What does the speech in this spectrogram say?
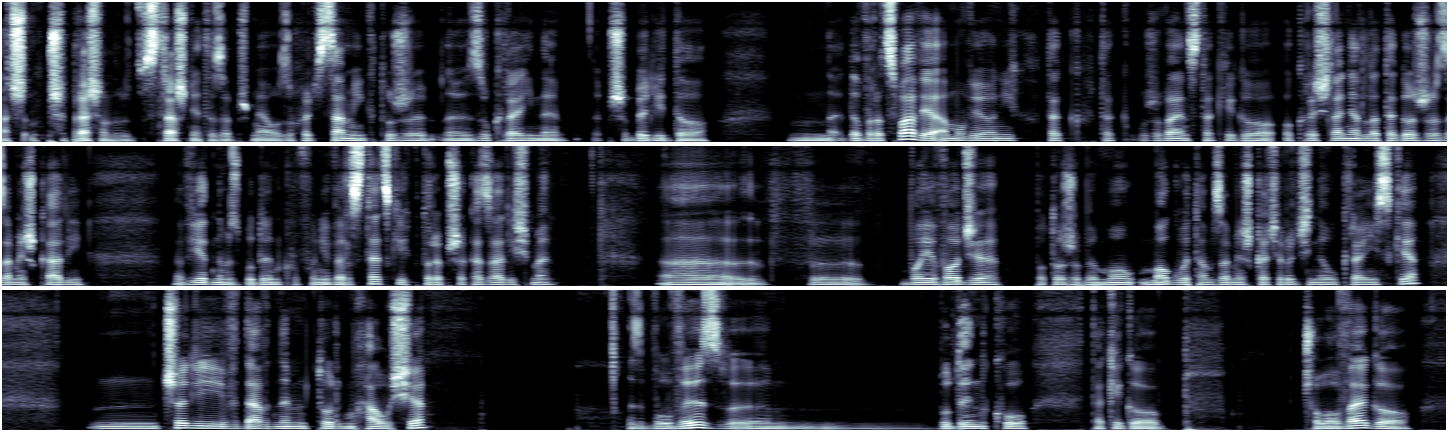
Znaczy, przepraszam, strasznie to zabrzmiało. Z uchodźcami, którzy e, z Ukrainy przybyli do, do Wrocławia, a mówię o nich tak, tak używając takiego określenia, dlatego że zamieszkali w jednym z budynków uniwersyteckich, które przekazaliśmy e, w wojewodzie po to, żeby mo- mogły tam zamieszkać rodziny ukraińskie, Mm, czyli w dawnym Turmhausie z Wówy, z budynku takiego czołowego mm,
